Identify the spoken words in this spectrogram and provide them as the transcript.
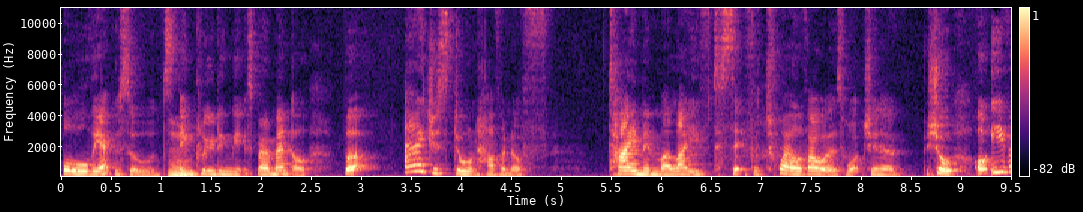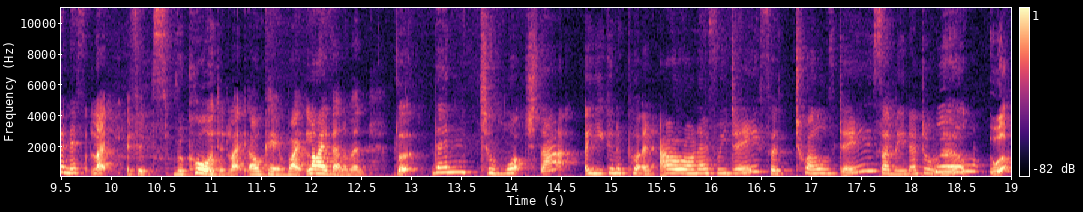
all the episodes, Hmm. including the experimental, but I just don't have enough time in my life to sit for 12 hours watching a show or even if like if it's recorded like okay right live element but then to watch that are you going to put an hour on every day for 12 days i mean i don't know Well, well,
